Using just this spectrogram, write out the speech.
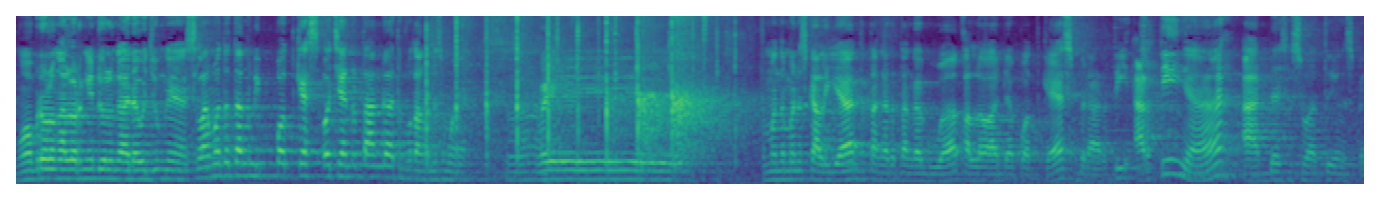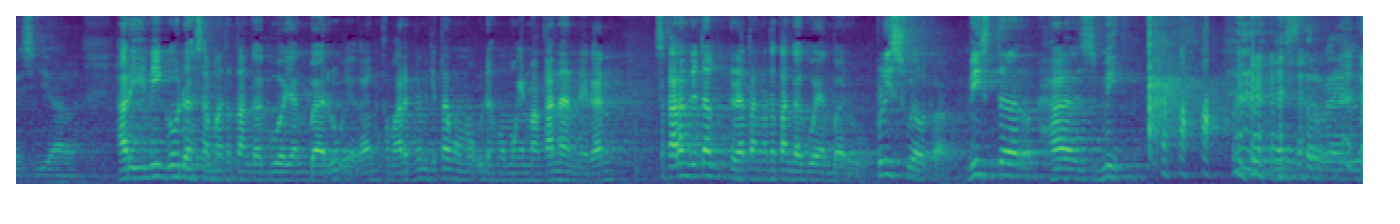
Ngobrol ngalor ngidul nggak ada ujungnya. Selamat datang di podcast Ocehan Tetangga. Tepuk tangan semuanya. Teman-teman sekalian, tetangga-tetangga gua, kalau ada podcast berarti artinya ada sesuatu yang spesial. Hari ini gue udah sama tetangga gua yang baru ya kan. Kemarin kan kita ngomong udah ngomongin makanan ya kan. Sekarang kita kedatangan tetangga gua yang baru. Please welcome Mr. Hazmi. Lu.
